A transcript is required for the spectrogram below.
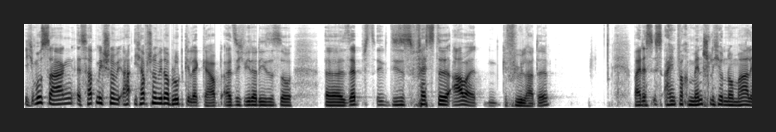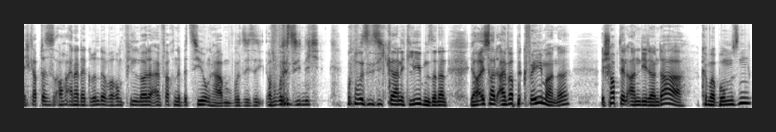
ich muss sagen, es hat mich schon, ich habe schon wieder Blut geleckt gehabt, als ich wieder dieses so äh, selbst, dieses feste Arbeiten-Gefühl hatte. Weil das ist einfach menschlich und normal. Ich glaube, das ist auch einer der Gründe, warum viele Leute einfach eine Beziehung haben, obwohl sie, sich, obwohl sie nicht, obwohl sie sich gar nicht lieben, sondern ja, ist halt einfach bequemer, ne? Ich hab den Andi dann da, können wir bumsen.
